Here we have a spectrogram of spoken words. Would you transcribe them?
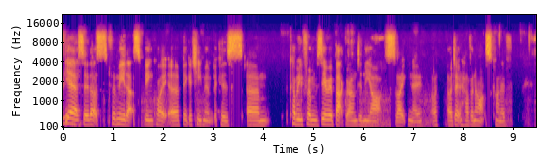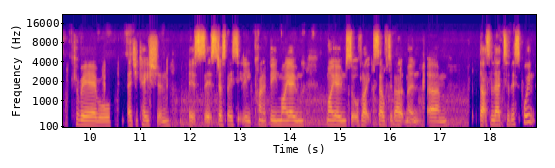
yeah so that's for me that's been quite a big achievement because um, coming from zero background in the arts, like you know, I, I don't have an arts kind of career or education. It's it's just basically kind of been my own my own sort of like self development um, that's led to this point,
